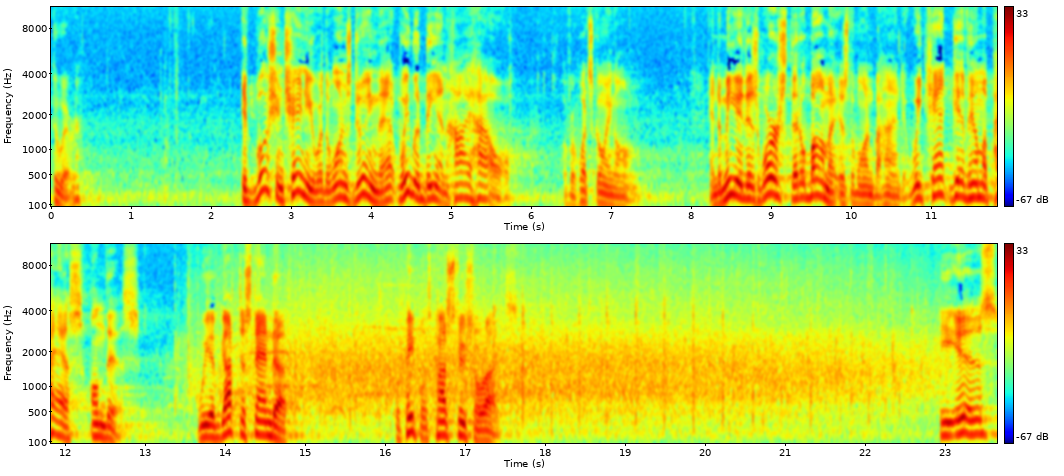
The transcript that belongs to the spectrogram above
whoever. If Bush and Cheney were the ones doing that, we would be in high howl over what's going on. And to me, it is worse that Obama is the one behind it. We can't give him a pass on this. We have got to stand up for people's constitutional rights. He is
